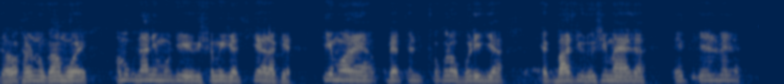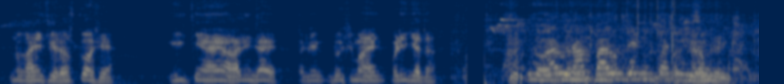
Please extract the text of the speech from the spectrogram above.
દવાખાનાનું કામ હોય. અમુક નાની મોટી એવી સમસ્યા ત્યાં રાખે. એ મારે બે ત્રણ છોકરાઓ પડી ગયા. એક બહારથી ડોશીમાં આવ્યા હતા. એક રેલવેનો અહીંથી રસ્તો છે. એ ત્યાં અહીંયા હાલીને જાય એટલે ડોશીમાં પડી ગયા મારું નામ પારુલબેન ઉપાધ્યાય હતા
